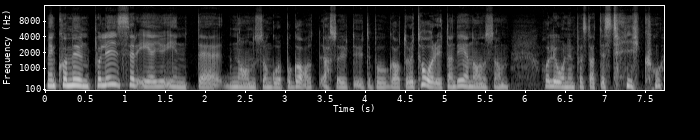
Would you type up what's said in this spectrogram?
men kommunpoliser är ju inte någon som går på gat, alltså ute, ute på gator och torg utan det är någon som håller ordning på statistik och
